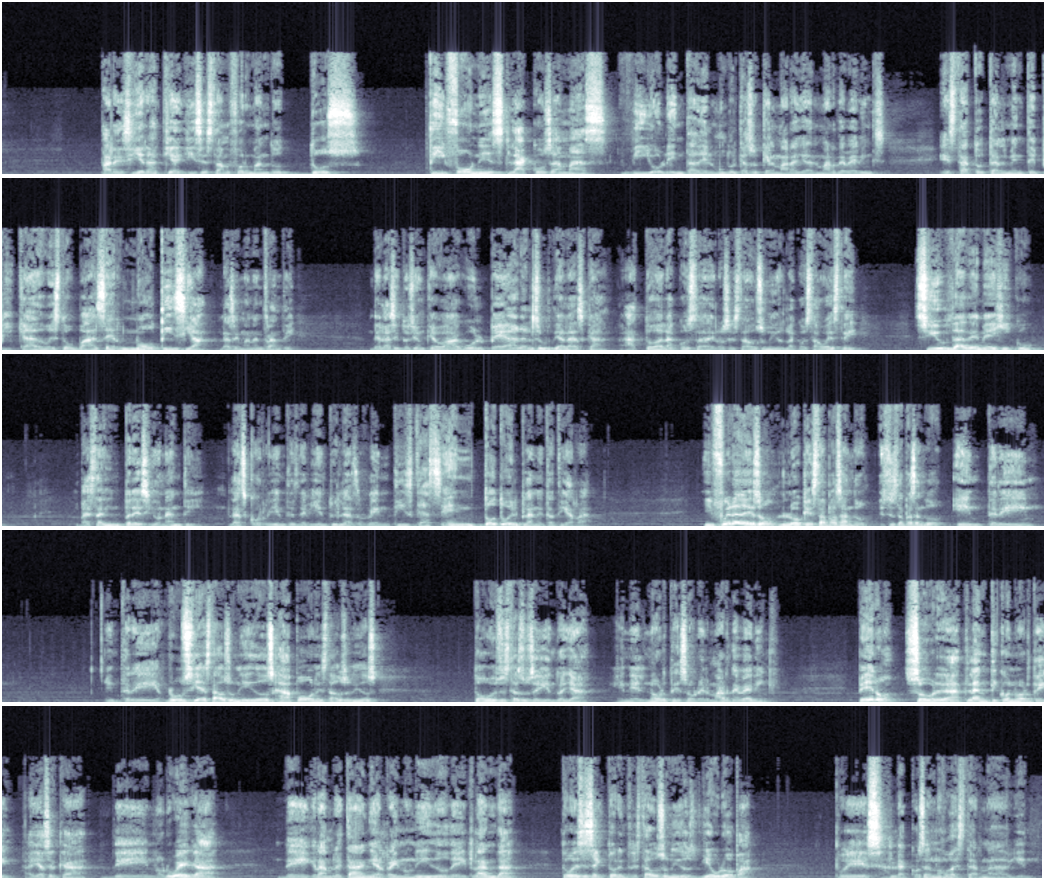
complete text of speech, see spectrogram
Pareciera que allí se están formando dos tifones, la cosa más violenta del mundo. El caso es que el mar allá, el mar de Bering, está totalmente picado. Esto va a ser noticia la semana entrante de la situación que va a golpear al sur de Alaska, a toda la costa de los Estados Unidos, la costa oeste, Ciudad de México. Va a estar impresionante las corrientes de viento y las ventiscas en todo el planeta Tierra. Y fuera de eso, lo que está pasando, esto está pasando entre entre Rusia, Estados Unidos, Japón, Estados Unidos, todo eso está sucediendo allá en el norte sobre el mar de Bering. Pero sobre el Atlántico Norte, allá cerca de Noruega, de Gran Bretaña, el Reino Unido, de Irlanda, todo ese sector entre Estados Unidos y Europa, pues la cosa no va a estar nada bien.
